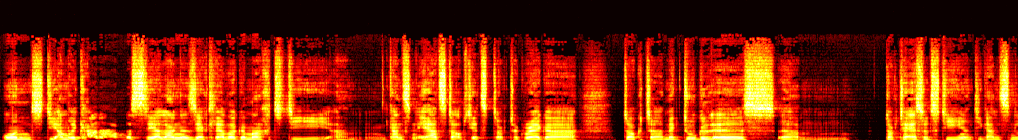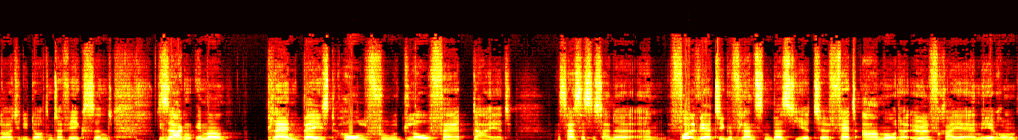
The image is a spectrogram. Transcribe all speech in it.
Und die Amerikaner haben das sehr lange sehr clever gemacht. Die ähm, ganzen Ärzte, ob es jetzt Dr. Greger, Dr. McDougall ist, ähm, Dr. Esselstein und die ganzen Leute, die dort unterwegs sind, die sagen immer Plant-Based Whole Food Low Fat Diet. Das heißt, das ist eine ähm, vollwertige, pflanzenbasierte, fettarme oder ölfreie Ernährung.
